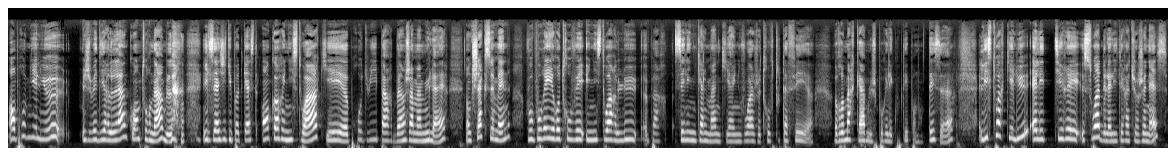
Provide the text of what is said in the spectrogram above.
En premier lieu, je vais dire l'incontournable. Il s'agit du podcast Encore une histoire qui est euh, produit par Benjamin Muller. Donc chaque semaine, vous pourrez y retrouver une histoire lue par Céline Kallmann qui a une voix, je trouve, tout à fait euh, remarquable. Je pourrais l'écouter pendant des heures. L'histoire qui est lue, elle est tirée soit de la littérature jeunesse,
